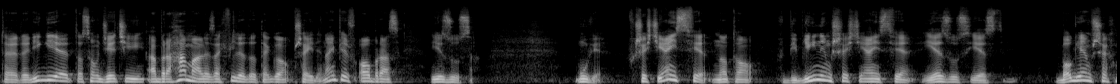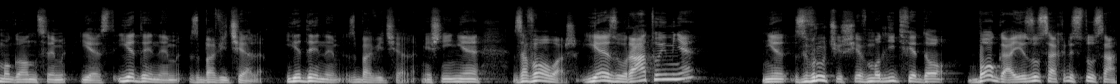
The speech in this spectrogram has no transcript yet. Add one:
te religie to są dzieci Abrahama, ale za chwilę do tego przejdę. Najpierw obraz Jezusa. Mówię, w chrześcijaństwie, no to w biblijnym chrześcijaństwie Jezus jest Bogiem Wszechmogącym, jest jedynym Zbawicielem. Jedynym Zbawicielem. Jeśli nie zawołasz Jezu, ratuj mnie, nie zwrócisz się w modlitwie do Boga, Jezusa Chrystusa,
